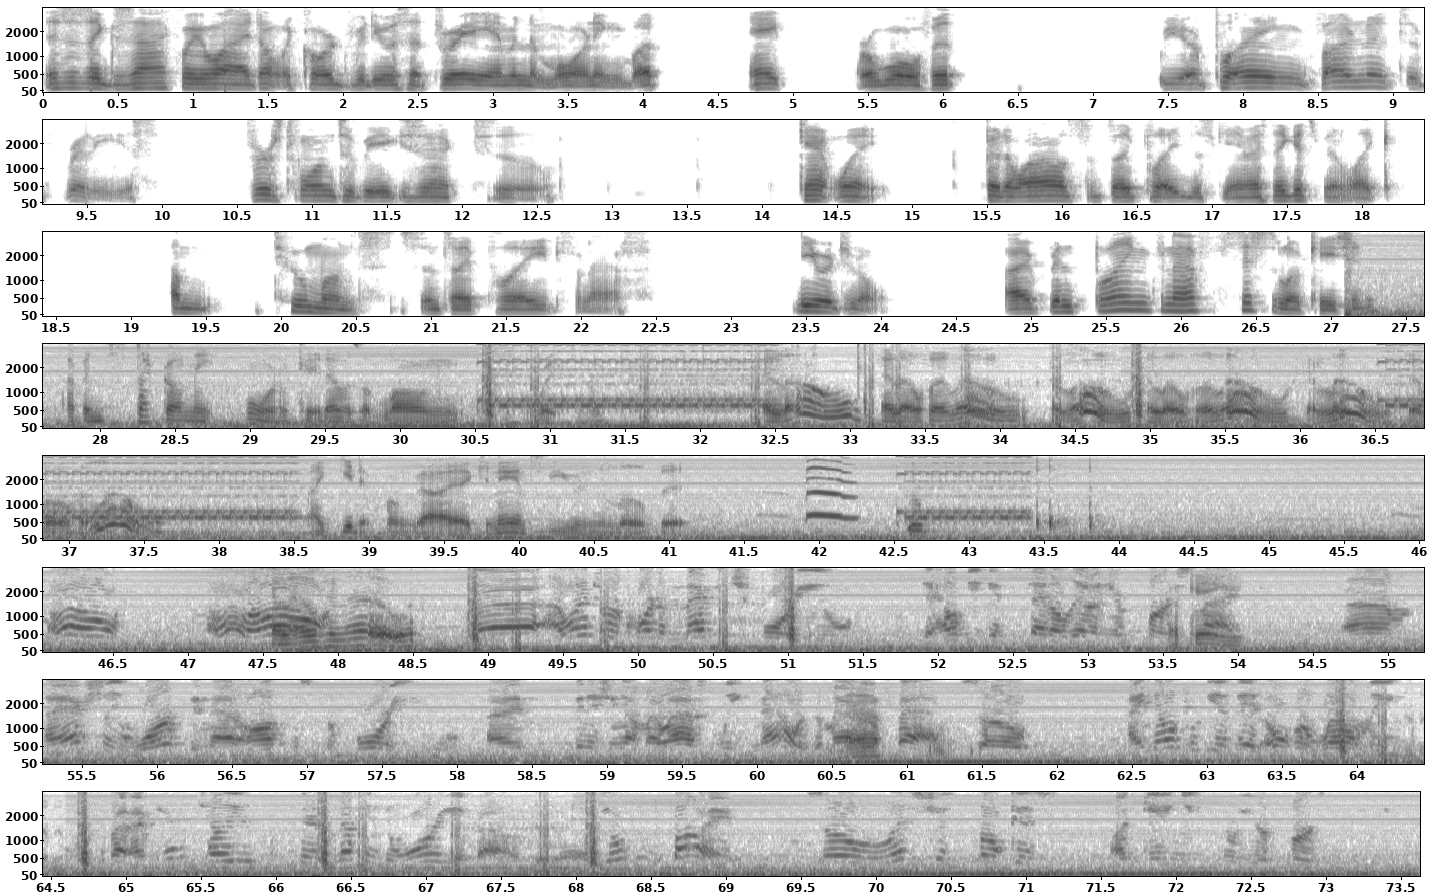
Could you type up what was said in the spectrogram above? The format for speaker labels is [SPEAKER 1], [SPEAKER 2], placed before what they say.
[SPEAKER 1] This is exactly why I don't record videos at 3 a.m. in the morning, but hey, we're worth it. We are playing Five Nights at Freddy's. First one to be exact, so can't wait. Been a while since I played this game. I think it's been like um two months since I played FNAF. The original. I've been playing FNAF Sister Location. I've been stuck on 8-4. Okay, that was a long wait time. Hello? Hello, hello. Hello, hello, hello. Hello, hello, hello. I get it, phone guy. I can answer you in a little bit. Oop.
[SPEAKER 2] Hello?
[SPEAKER 1] Hello,
[SPEAKER 2] Hello?
[SPEAKER 1] hello.
[SPEAKER 2] Uh, I wanted to record a message for you to help you get settled in on your first
[SPEAKER 1] Okay.
[SPEAKER 2] night. Um, I actually worked in that office before you. I'm finishing up my last week now, as a matter of fact. So, I know it can be a bit overwhelming, but I'm here to tell you there's nothing to worry about. You'll be fine. So, let's just focus on getting you through your first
